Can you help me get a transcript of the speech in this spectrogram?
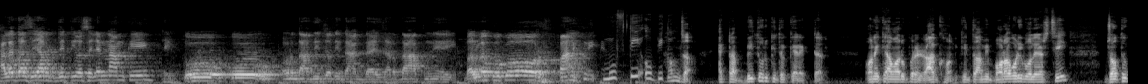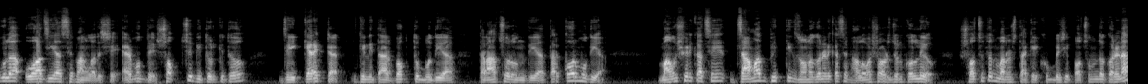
খালেদা জিয়ার দ্বিতীয় ছেলের নাম কি ওর দাদি যদি ডাক দেয় যার দাঁত নেই বলবে কুকুর পানি মুফতি ও হামজা একটা বিতর্কিত ক্যারেক্টার অনেকে আমার উপরে রাগ হন কিন্তু আমি বরাবরই বলে আসছি যতগুলা ওয়াজি আছে বাংলাদেশে এর মধ্যে সবচেয়ে বিতর্কিত যেই ক্যারেক্টার তিনি তার বক্তব্য দিয়া তার আচরণ দিয়া তার কর্ম দিয়া মানুষের কাছে জামাত ভিত্তিক জনগণের কাছে ভালোবাসা অর্জন করলেও সচেতন মানুষ তাকে খুব বেশি পছন্দ করে না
